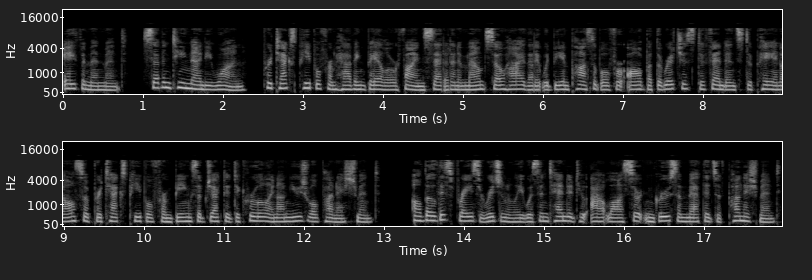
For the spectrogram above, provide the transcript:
Eighth Amendment, 1791, protects people from having bail or fines set at an amount so high that it would be impossible for all but the richest defendants to pay and also protects people from being subjected to cruel and unusual punishment. Although this phrase originally was intended to outlaw certain gruesome methods of punishment,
